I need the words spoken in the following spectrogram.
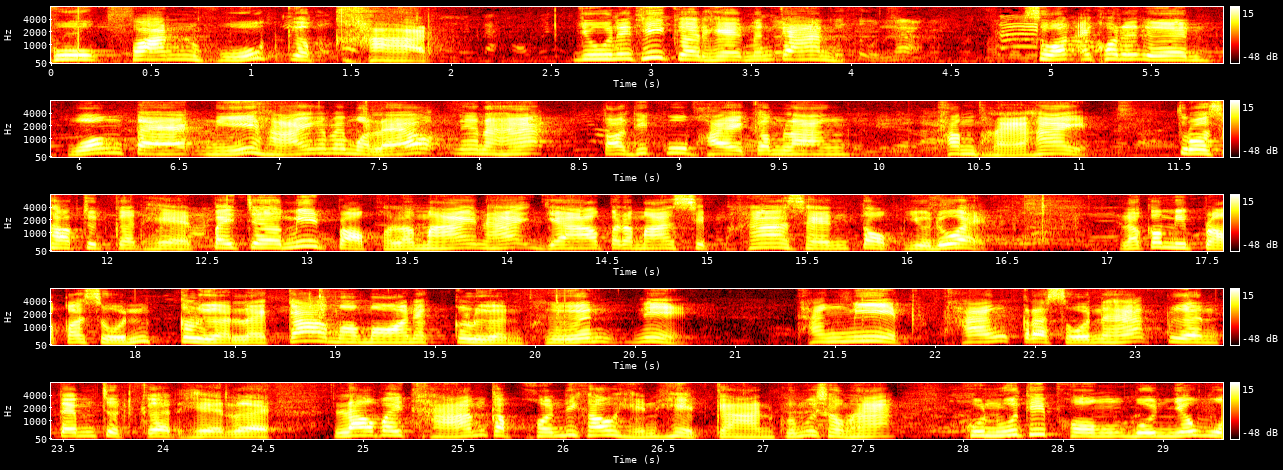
ถูกฟันหูเกือบขาด อยู่ในที่เกิดเหตุเหมือนกัน ส่วนไอ้คนอื่นๆ วงแตกหนีหายกันไปหมดแล้วเนี่ยนะฮะตอนที่กู้ภัยกำลังทำแผลให้ตรวจสอบจุดเกิดเหตุ ไปเจอมีดปลอกผลไม้นะฮะยาวประมาณ 15 เซนตกอยู่ด้วย แล้วก็มีปลอกกระสุนเกลื่อนเลย 9 มมเนี่ยเกลื่อนพื้นนี่ ทั้งมีดทั้งกระสุนนะฮะเกลื่อนเต็มจุดเกิดเหตุเลย เราไปถามกับคนที่เขาเห็นเหตุการณ์คุณผู้ชมฮะคุณวุฒิพงศ์บุญยว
